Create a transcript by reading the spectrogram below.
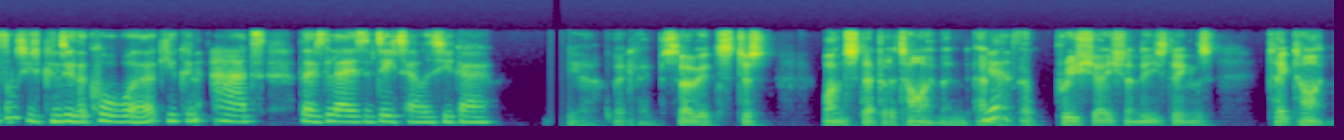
as long as you can do the core work, you can add those layers of detail as you go. Yeah. Okay. So it's just one step at a time, and and yes. appreciation. These things take time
